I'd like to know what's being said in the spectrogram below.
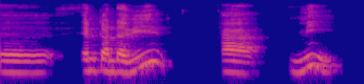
euh, M. Kandawi a mis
